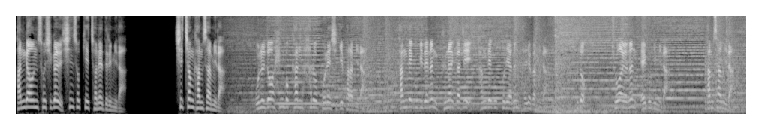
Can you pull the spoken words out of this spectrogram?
반가운 소식을 신속히 전해드립니다. 시청 감사합니다. 오늘도 행복한 하루 보내시기 바랍니다. 강대국이 되는 그날까지 강대국 코리아는 달려갑니다. 구독, 좋아요는 애국입니다. 감사합니다.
